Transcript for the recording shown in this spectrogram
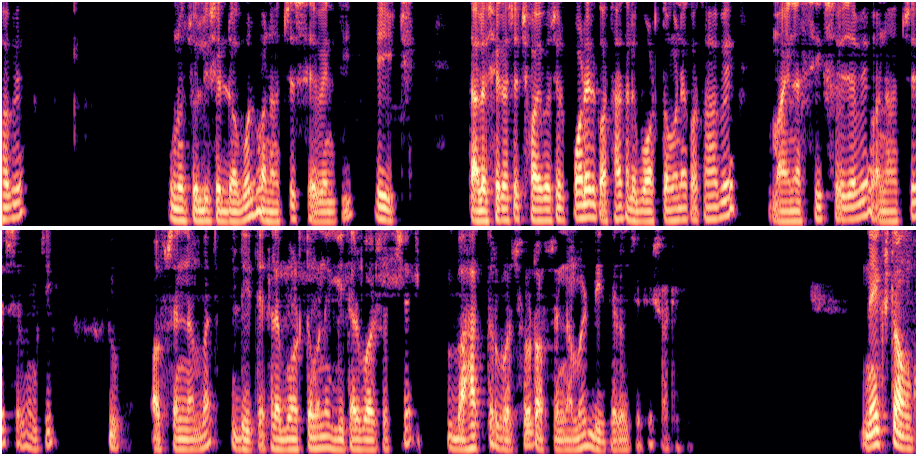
হবে? উনচল্লিশের ডবল মানে হচ্ছে সেভেন্টি এইট তাহলে সেটা হচ্ছে ছয় বছর পরের কথা, তাহলে বর্তমানে কত হবে? মাইনাস সিক্স হয়ে যাবে মানে হচ্ছে সেভেন্টি টু অপশন নাম্বার ডিতে তাহলে বর্তমানে গীতার বয়স হচ্ছে বাহাত্তর বছর অপশন নাম্বার ডিতে রয়েছে এটি সঠিক। নেক্সট অঙ্ক,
